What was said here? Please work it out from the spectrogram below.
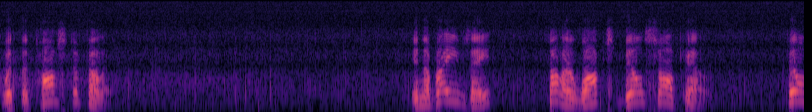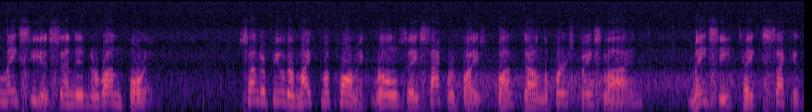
with the toss to Feller. In the Braves' eighth, Feller walks Bill Salkeld. Phil Masi is sent in to run for him. Center fielder Mike McCormick rolls a sacrifice bunt down the first base line. Masi takes second.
